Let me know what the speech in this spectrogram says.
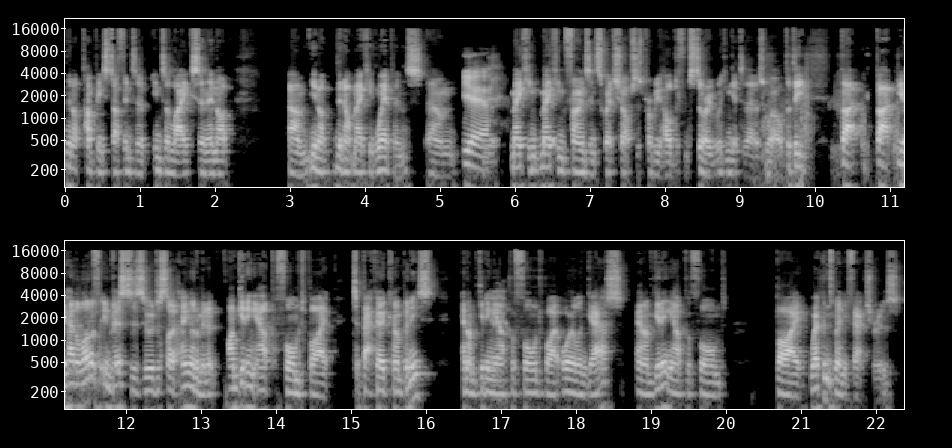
they're not pumping stuff into into lakes and they're not um, you know, they're not making weapons. Um, yeah, making making phones in sweatshops is probably a whole different story. But we can get to that as well. But the but but you had a lot of investors who were just like, hang on a minute, I'm getting outperformed by tobacco companies, and I'm getting yeah. outperformed by oil and gas, and I'm getting outperformed by weapons manufacturers.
